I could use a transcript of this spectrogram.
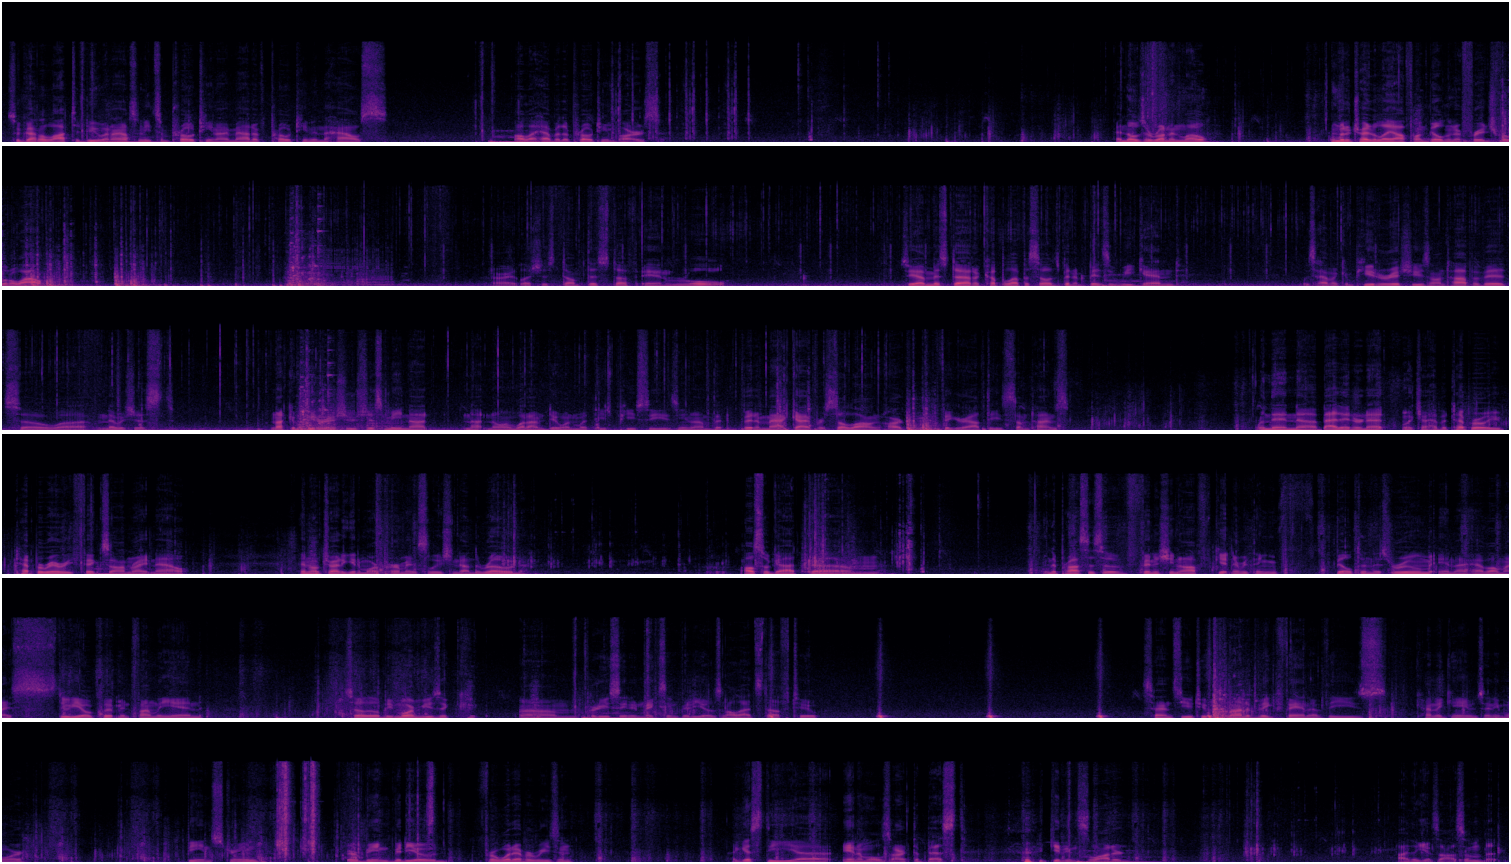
So got a lot to do, and I also need some protein. I'm out of protein in the house. All I have are the protein bars. And those are running low. I'm going to try to lay off on building a fridge for a little while. Alright, let's just dump this stuff and roll. So yeah, I missed out a couple episodes. Been a busy weekend. Was having computer issues on top of it, so uh, it was just not computer issues, just me not not knowing what I'm doing with these PCs. You know, I've been, been a Mac guy for so long, hard for me to figure out these sometimes. And then uh, bad internet, which I have a temporary temporary fix on right now. And I'll try to get a more permanent solution down the road. Also got um, in the process of finishing off getting everything built in this room, and I have all my studio equipment finally in. So there'll be more music um, producing and mixing videos and all that stuff too. Since YouTube is not a big fan of these kind of games anymore being streamed or being videoed for whatever reason. I guess the uh, animals aren't the best getting slaughtered. I think it's awesome, but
